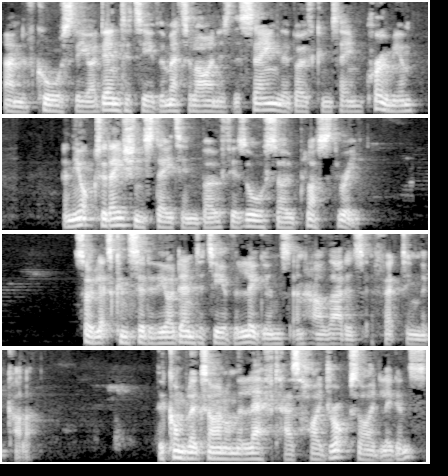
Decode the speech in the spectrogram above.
And of course, the identity of the metal ion is the same, they both contain chromium, and the oxidation state in both is also plus 3. So let's consider the identity of the ligands and how that is affecting the colour. The complex ion on the left has hydroxide ligands,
